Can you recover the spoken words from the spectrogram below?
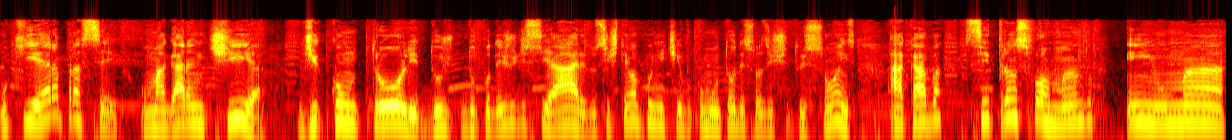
o que era para ser uma garantia de controle do, do Poder Judiciário, do sistema punitivo como um todo e suas instituições, acaba se transformando em, uma,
